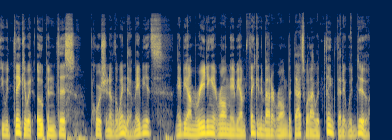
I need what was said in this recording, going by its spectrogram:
you would think it would open this portion of the window. Maybe it's maybe I'm reading it wrong, maybe I'm thinking about it wrong, but that's what I would think that it would do.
